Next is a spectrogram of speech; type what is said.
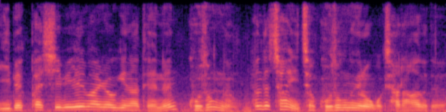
281마력이나 되는 고성능. 현대차는 이 차 고성능이라고 막 자랑하거든.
